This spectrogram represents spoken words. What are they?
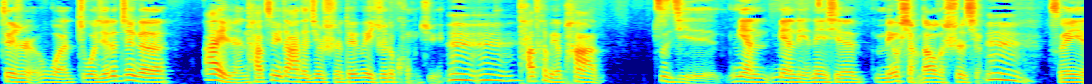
就是我我觉得这个爱人他最大的就是对未知的恐惧，嗯嗯他特别怕自己面面临那些没有想到的事情，嗯，所以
